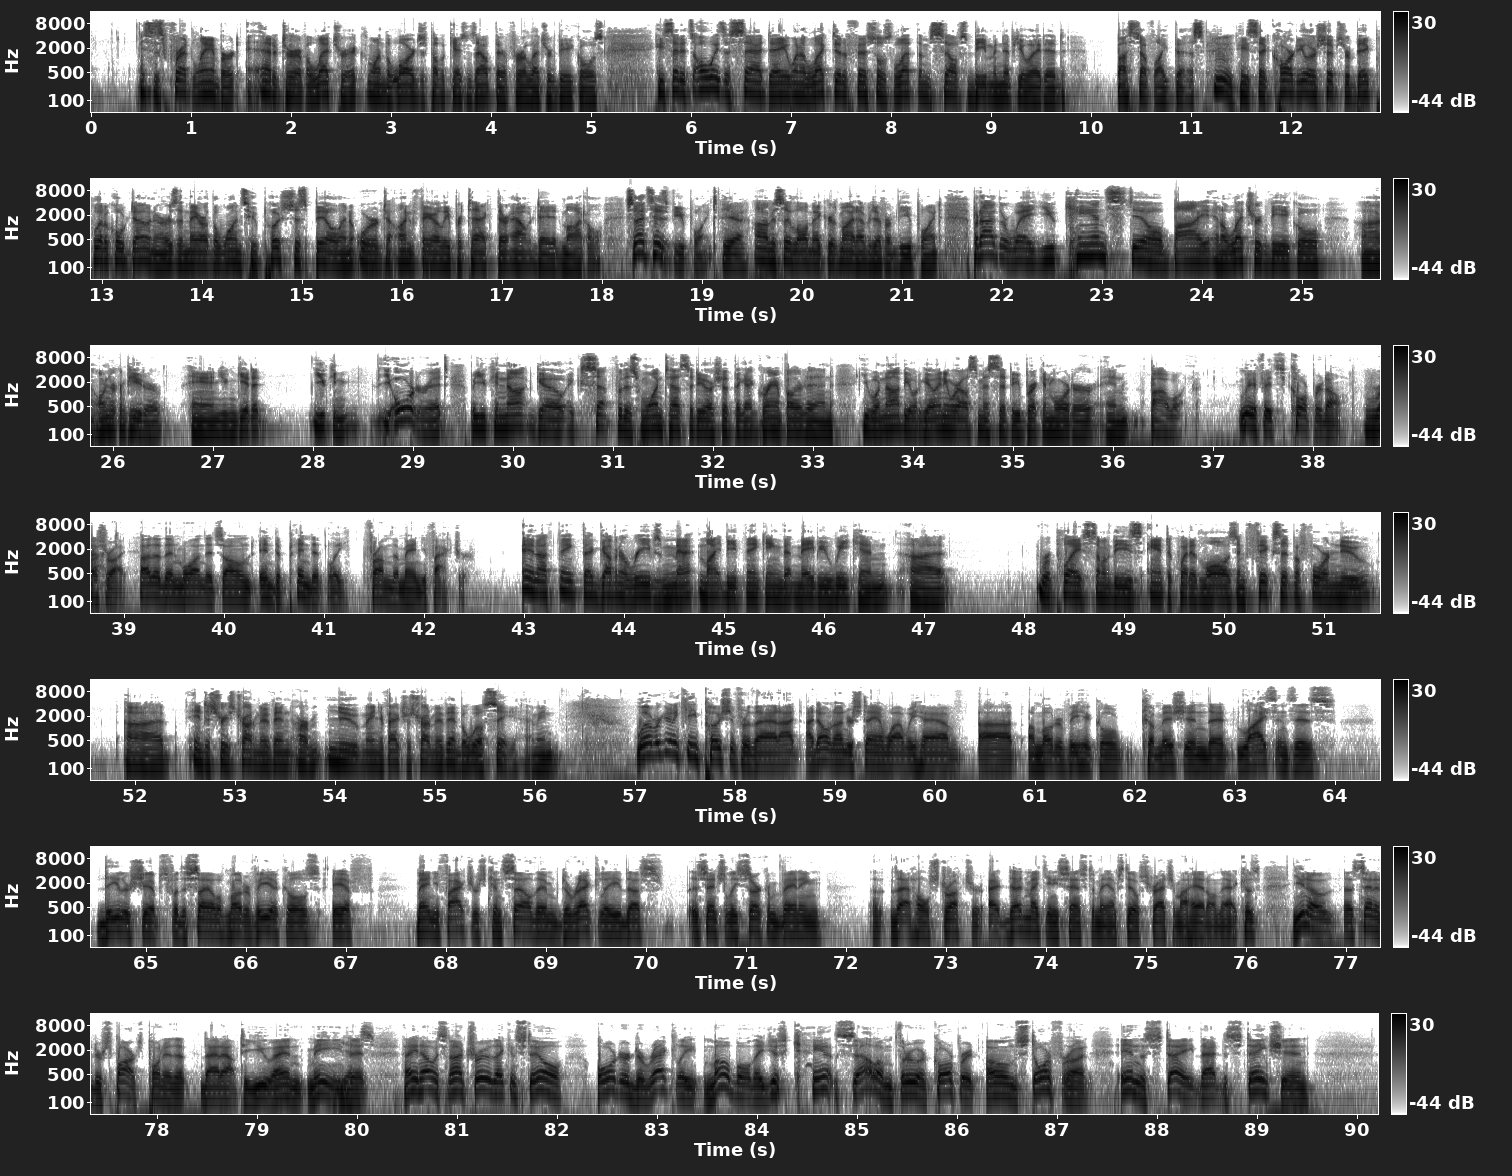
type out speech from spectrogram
this is Fred Lambert, editor of Electrek, one of the largest publications out there for electric vehicles. He said it's always a sad day when elected officials let themselves be manipulated by stuff like this. He said car dealerships are big political donors and they are the ones who push this bill in order to unfairly protect their outdated model. So that's his viewpoint. Yeah. Obviously lawmakers might have a different viewpoint, but either way you can still buy an electric vehicle uh, on your computer and you can get it you can order it, but you cannot go except for this one Tesla dealership that got grandfathered in. You will not be able to go anywhere else in Mississippi, brick and mortar, and buy one. If it's corporate owned. That's right. Other than one that's owned independently from the manufacturer. And I think that Governor Reeves ma- might be thinking that maybe we can uh, replace some of these antiquated laws and fix it before new uh, industries try to move in or new manufacturers try to move in. But we'll see. I mean, Well, we're going to keep pushing for that. I, I don't understand why we have uh, a motor vehicle commission that licenses dealerships for the sale of motor vehicles if manufacturers can sell them directly, thus essentially circumventing uh, that whole structure. It doesn't make any sense to me. I'm still scratching my head on that because, you know, uh, Senator Sparks pointed that- that out to you and me Yes. that, hey, no, it's not true. They can still order directly mobile. They just can't sell them through a corporate owned storefront in the state. That distinction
